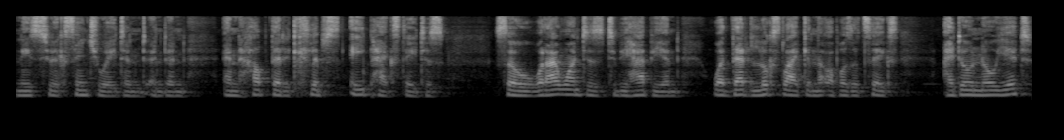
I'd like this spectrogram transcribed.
needs to accentuate and and and, and help that eclipse apex status. So what I want is to be happy and what that looks like in the opposite sex, I don't know yet.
